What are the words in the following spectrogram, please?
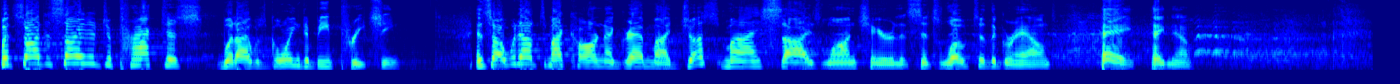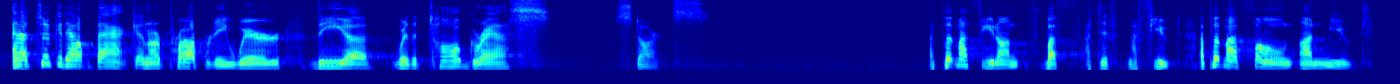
But so I decided to practice what I was going to be preaching. And so I went out to my car and I grabbed my just my size lawn chair that sits low to the ground. Hey, hey now. And I took it out back in our property where the, uh, where the tall grass starts. I put my feet on my, I did, my feet. I put my phone on mute.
